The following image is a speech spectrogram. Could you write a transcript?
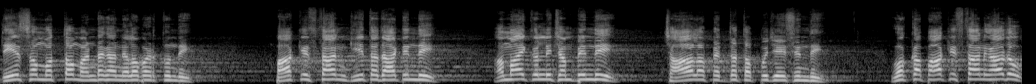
దేశం మొత్తం అండగా నిలబడుతుంది. పాకిస్తాన్ గీత దాటింది. అమాయకుల్ని చంపింది. చాలా పెద్ద తప్పు చేసింది. ఒక్క పాకిస్తాన్ కాదు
